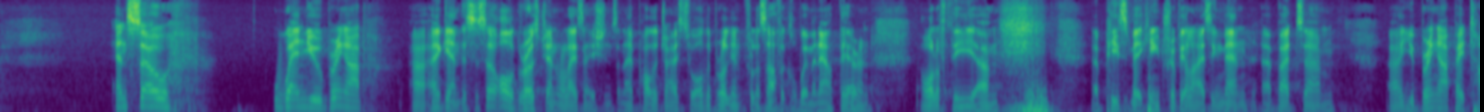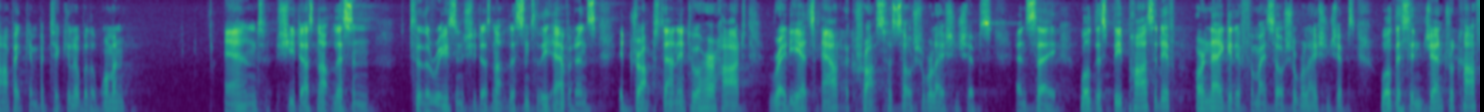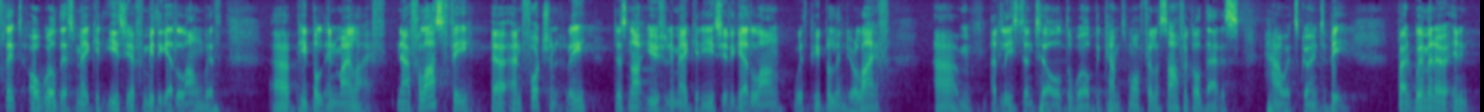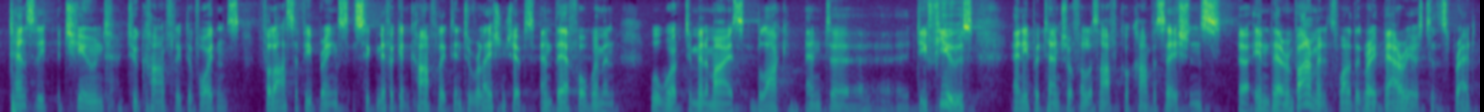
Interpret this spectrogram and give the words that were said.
And so, when you bring up uh, again, this is all gross generalizations, and I apologize to all the brilliant philosophical women out there and all of the um, uh, peacemaking, trivializing men. Uh, but um, uh, you bring up a topic in particular with a woman, and she does not listen to the reason, she does not listen to the evidence. It drops down into her heart, radiates out across her social relationships, and say, Will this be positive or negative for my social relationships? Will this engender conflict, or will this make it easier for me to get along with? uh, people in my life. Now, philosophy, uh, unfortunately, does not usually make it easier to get along with people in your life, um, at least until the world becomes more philosophical. That is how it's going to be. But women are intensely attuned to conflict avoidance. Philosophy brings significant conflict into relationships, and therefore women will work to minimize, block, and uh, diffuse any potential philosophical conversations uh, in their environment. It's one of the great barriers to the spread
